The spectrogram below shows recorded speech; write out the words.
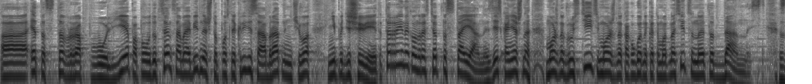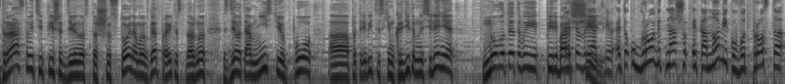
А, это Ставрополье. По поводу цен, самое обидное, что после кризиса обратно ничего не подешевеет. Это рынок, он растет постоянно. Здесь, конечно, можно грустить, можно как угодно к этому относиться, но это данность. Здравствуйте, пишет 96-й. На мой взгляд, правительство должно сделать амнистию по а, потребительским кредитам населения Ну вот это вы переборщили. Это вряд ли. Это угробит нашу экономику вот просто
